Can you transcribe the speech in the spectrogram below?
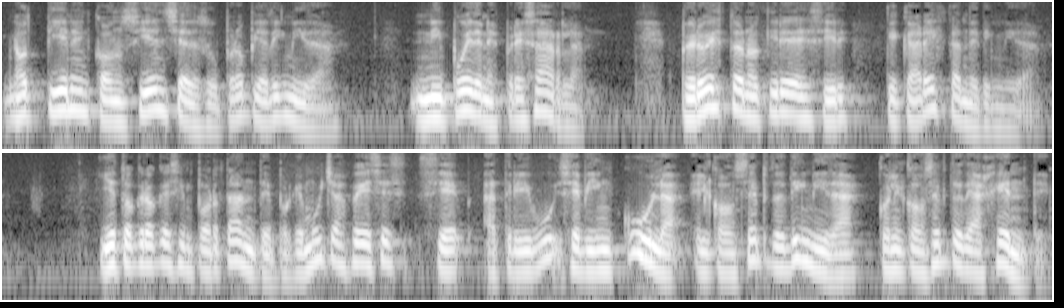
no tienen conciencia de su propia dignidad ni pueden expresarla. Pero esto no quiere decir que carezcan de dignidad. Y esto creo que es importante porque muchas veces se, se vincula el concepto de dignidad con el concepto de agente,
